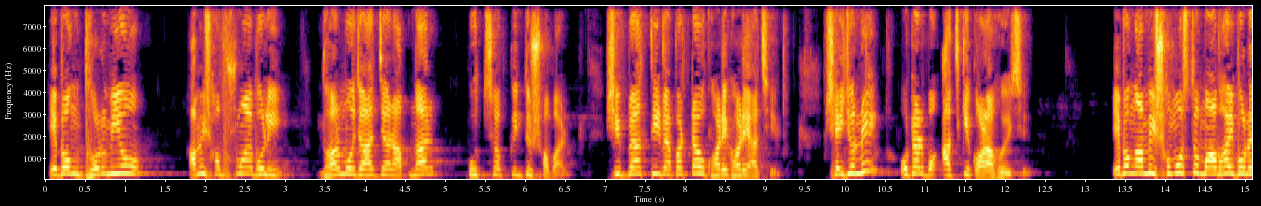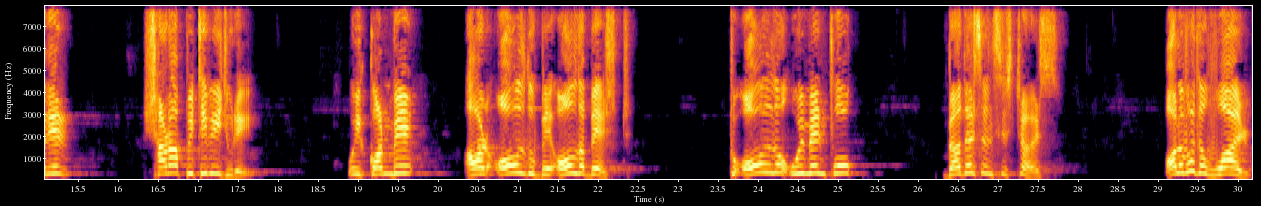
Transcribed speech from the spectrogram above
এবং ধর্মীয়, আমি সবসময় বলি, ধর্ম যার যার আপনার উৎসব কিন্তু সবার। শিবরাত্রির ব্যাপারটাও ঘরে ঘরে আছে। সেই জন্যে ওটার আজকে করা হয়েছে। এবং আমি সমস্ত মা ভাই বোনেদের সারা পৃথিবী জুড়ে ওই convey our all the bay all the best to all the women folk, brothers and sisters, all over the world,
